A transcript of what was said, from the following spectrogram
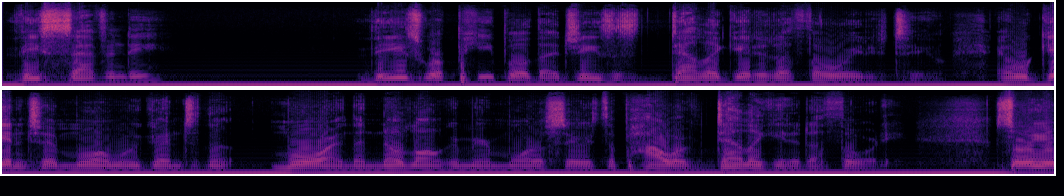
these 70, these were people that Jesus delegated authority to. And we'll get into it more when we get into the more in the No Longer Mere Mortal series, the power of delegated authority. So he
